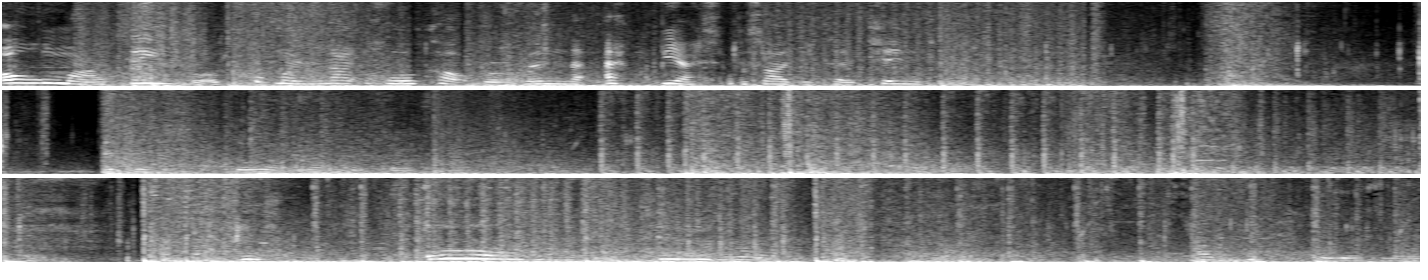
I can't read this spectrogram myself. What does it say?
Oh my days, bro. Put my Nighthawk up, bro. Then the FPS decided to change it. I just don't like that, bro. Oh, dude, bro. I just don't like that.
